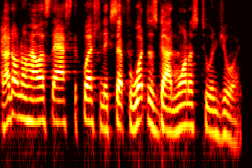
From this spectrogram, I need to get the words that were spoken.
And I don't know how else to ask the question except for what does God want us to enjoy?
